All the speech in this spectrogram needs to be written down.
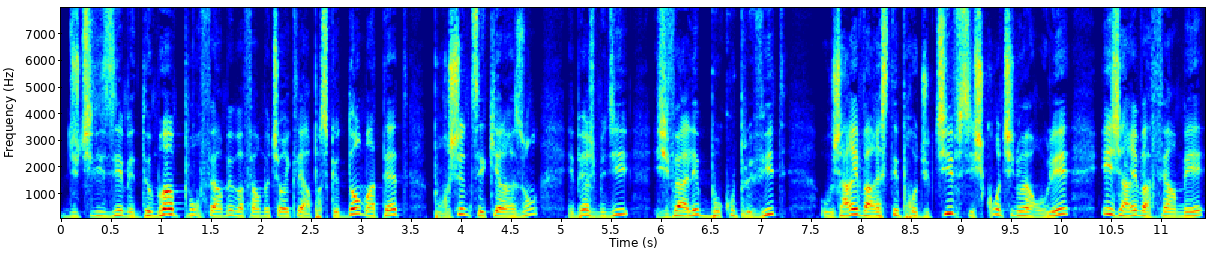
d'utiliser mes deux mains pour fermer ma fermeture éclair. Parce que dans ma tête, pour je ne sais quelle raison, eh bien, je me dis, je vais aller beaucoup plus vite, ou j'arrive à rester productif si je continue à rouler, et j'arrive à fermer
